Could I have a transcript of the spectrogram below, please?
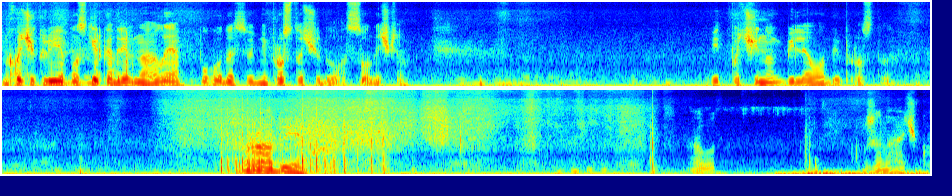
Ну, хоч і клює плоскірка дрібна, але погода сьогодні просто чудова. Сонечко. Відпочинок біля води просто радує. А от вже на гачку.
